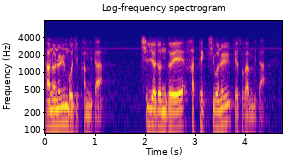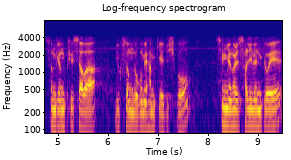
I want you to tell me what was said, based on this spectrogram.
단원을 모집합니다. 7여 전도의 핫팩 지원을 계속합니다. 성경 필사와 육성 녹음에 함께 해 주시고 생명을 살리는 교회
